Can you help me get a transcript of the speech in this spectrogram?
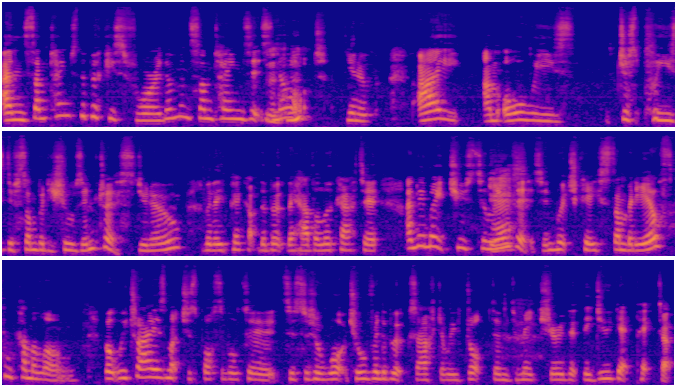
And sometimes the book is for them and sometimes it's Mhm. not. You know i am always just pleased if somebody shows interest you know? When they pick up the book they have a look at it and they might choose to leave Yes. it in which case somebody else can come along. But we try as much as possible to to sort of watch over the books after we've dropped them to make sure that they do get picked up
